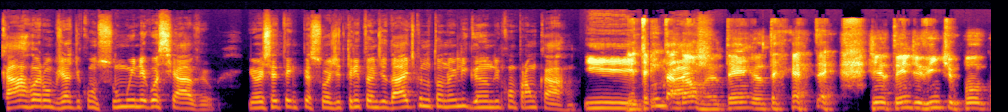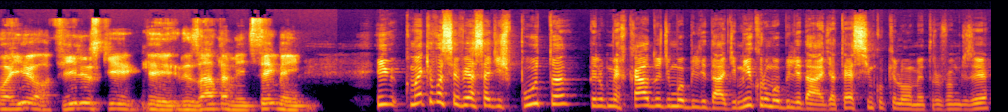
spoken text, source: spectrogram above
carro era um objeto de consumo inegociável. E hoje você tem pessoas de 30 anos de idade que não estão nem ligando em comprar um carro. E de 30 mas... não, eu tenho, eu, tenho, eu tenho de 20 e pouco aí, ó, filhos que, que exatamente, sei bem. E como é que você vê essa disputa pelo mercado de mobilidade, micromobilidade, até 5 quilômetros, vamos dizer,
